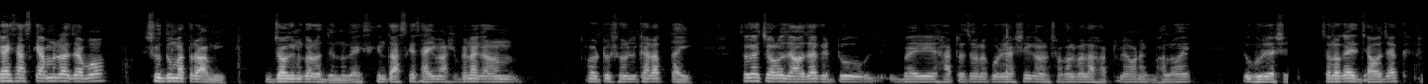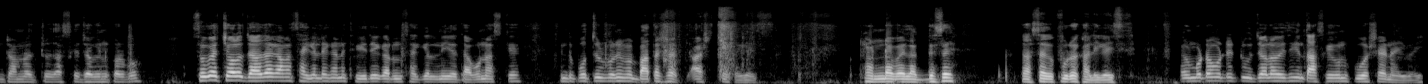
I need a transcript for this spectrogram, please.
গাইস আজকে আমরা যাব শুধুমাত্র আমি জগিং করার জন্য গাইস কিন্তু আজকে সাইম আসবে না, কারণ ওর একটু শরীর খারাপ, তাই তো চলো, যাওয়া যাক, একটু বাইরে হাঁটা চলা করে আসি, কারণ সকালবেলা হাঁটলে অনেক ভালো হয়। একটু ঘুরে আসি। চলো গাইস যাওয়া যাক, একটু আমরা একটু আজকে জগিং করব। সো গাইস চলো, যাওয়া যাক, আমার সাইকেলটা এখানে থুয়ে দিই, কারণ সাইকেল নিয়ে যাব না আজকে। কিন্তু প্রচুর পরিমাণ বাতাস আস- আসতেছে গাইস ঠান্ডা ভাই লাগতেছে রাস্তা পুরো খালি গাইস এখন মোটামুটি একটু উজ্জ্বলা হয়েছে, কিন্তু আজকে কোনো কুয়াশা নাই ভাই।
